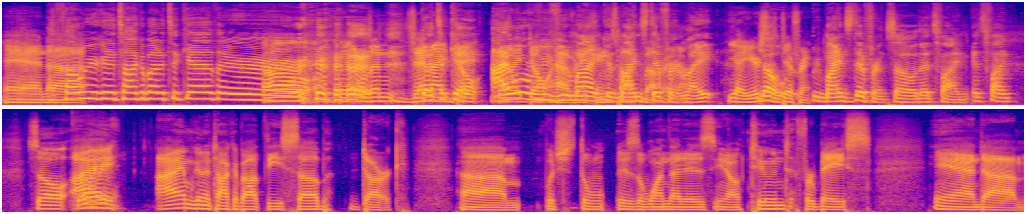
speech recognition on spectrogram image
and uh, I thought we were going to talk about it together. oh, okay. Well, then, then That's I okay. don't. I will don't review mine because mine's about right different, right? Yeah, yours no, is different. Mine's different, so that's fine. It's fine. So ahead. I I'm going to talk about the Sub Dark, um, which the is the one that is you know tuned for bass, and um,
